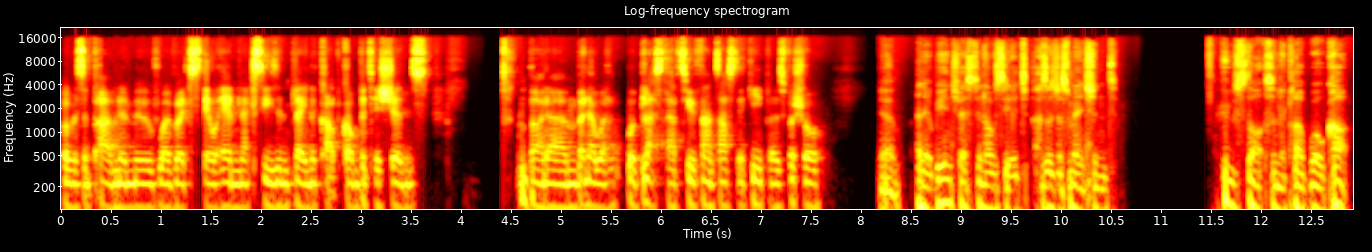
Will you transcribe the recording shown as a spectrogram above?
whether it's a permanent move, whether it's still him next season playing the cup competitions. But um, but no, we're, we're blessed to have two fantastic keepers for sure. Yeah, and it'll be interesting, obviously, as I just mentioned, who starts in the Club World Cup.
